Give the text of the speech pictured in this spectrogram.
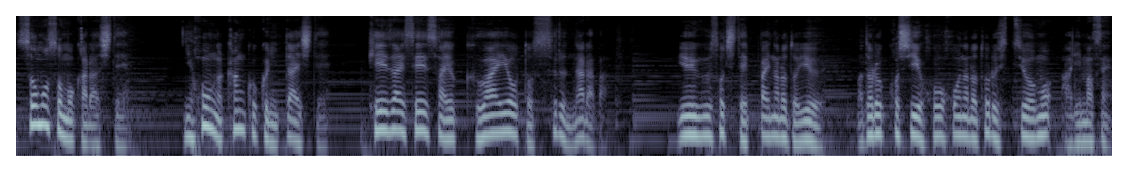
そもそもからして日本が韓国に対して経済制裁を加えようとするならば、優遇措置撤廃などというまどろっこしい方法などを取る必要もありません。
